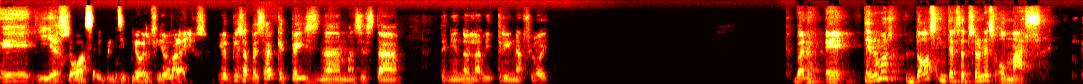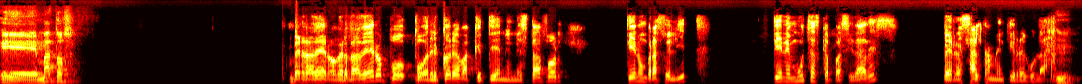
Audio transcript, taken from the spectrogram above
eh, y eso va a ser el principio del fin Yo- para ellos. Yo empiezo a pensar que Pace nada más está teniendo en la vitrina a Floyd. Bueno, eh, tenemos dos intercepciones o más. Eh, Matos. Verdadero, verdadero po- por, el coreback que tiene en Stafford. Tiene un brazo elite, tiene muchas capacidades, pero es altamente irregular. Mm,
